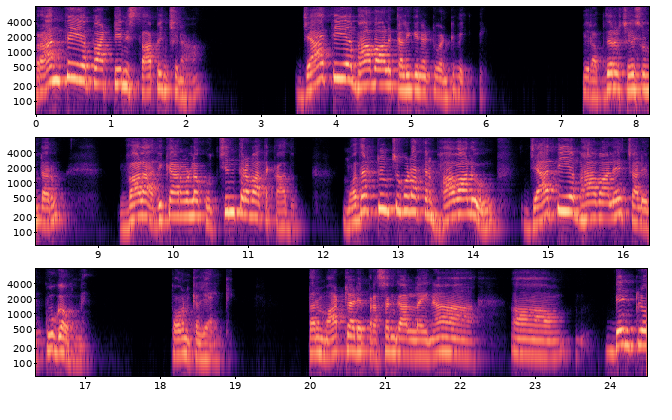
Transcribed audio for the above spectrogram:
ప్రాంతీయ పార్టీని స్థాపించిన జాతీయ భావాలు కలిగినటువంటి వ్యక్తి. మీరు అబ్జర్వ్ చేసి ఉంటారు ఇవాళ అధికారంలోకి వచ్చిన తర్వాత కాదు. మొదటి నుంచి కూడా అతని భావాలు జాతీయ భావాలే చాలా ఎక్కువగా ఉన్నాయి. పవన్ కళ్యాణ్కి. తను మాట్లాడే ప్రసంగాలైనా దేంట్లో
